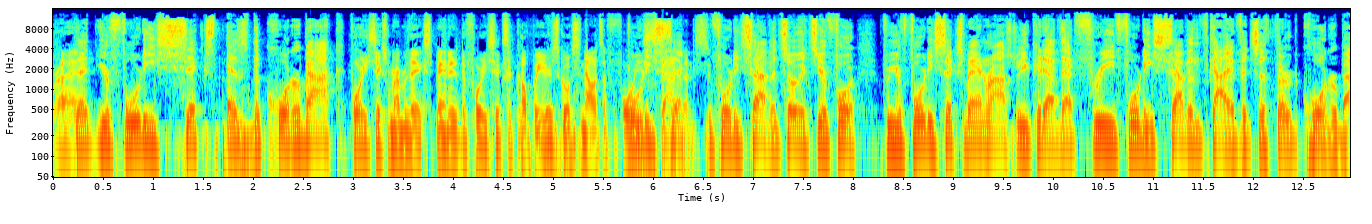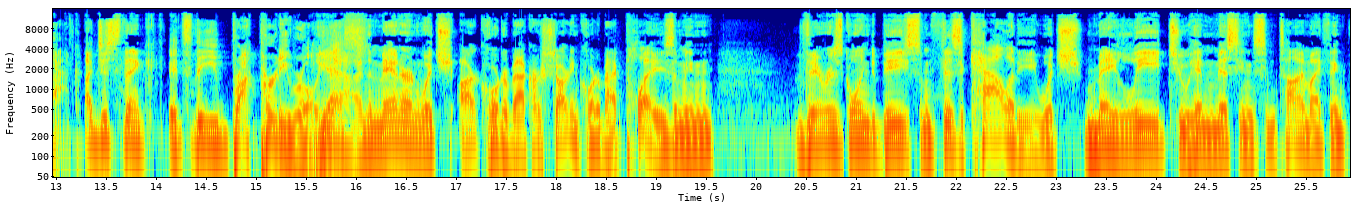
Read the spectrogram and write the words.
Right. That you're 46th as the quarterback. 46. Remember, they expanded it to 46 a couple years ago, so now it's a 47. 46, 47. So it's your four for your 46 man roster. You could have that free 47th guy if it's a third quarterback. I just think, It's the Brock Purdy rule. yeah, Yes. and the manner in which our quarterback, our starting quarterback, plays, I mean, there is going to be some physicality, which may lead to him missing some time. I think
